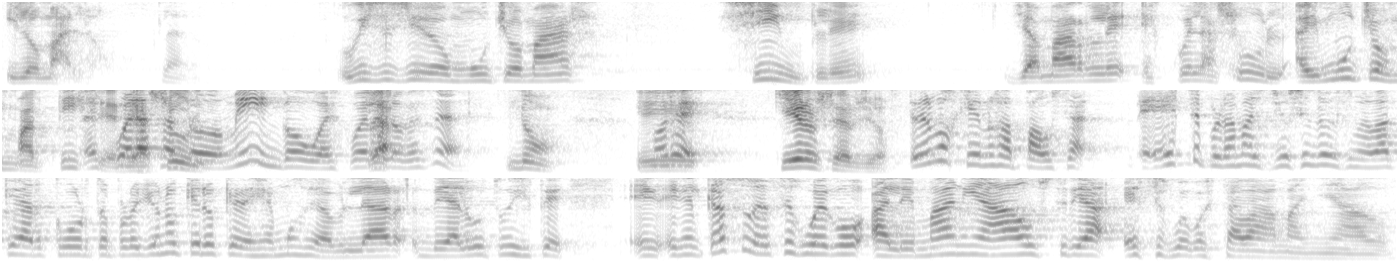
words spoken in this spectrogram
y lo malo. Claro. Hubiese sido mucho más simple llamarle escuela azul. Hay muchos matices Escuela de azul. Santo Domingo o escuela lo que sea. No, eh, Jorge. Quiero ser yo. Tenemos que irnos a pausa. Este programa yo siento que se me va a quedar corto, pero yo no quiero que dejemos de hablar de algo. Tú dijiste, en, el caso de ese juego Alemania-Austria, ese juego estaba amañado.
